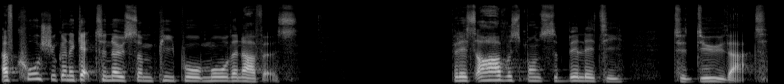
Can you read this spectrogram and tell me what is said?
Of course, you're going to get to know some people more than others. But it's our responsibility to do that.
